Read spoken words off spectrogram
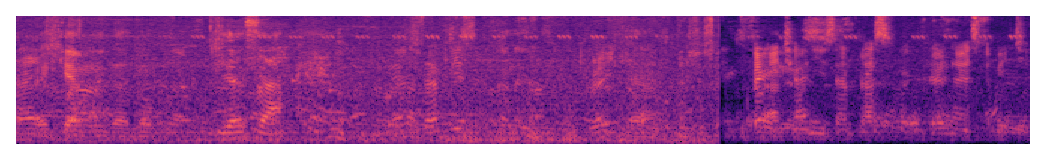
I can't a. Yes, sir. Great. Yeah. Very Chinese ambassador. Very nice to meet you.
